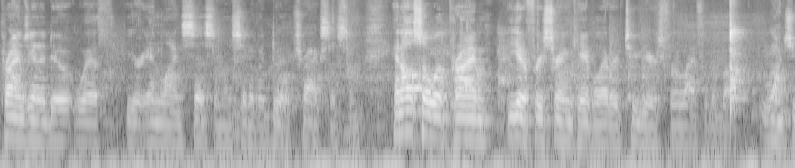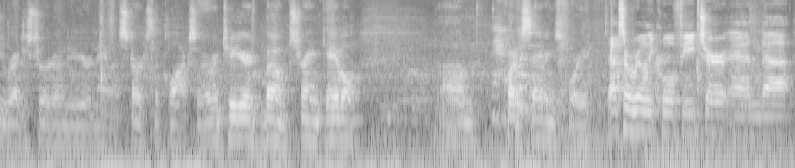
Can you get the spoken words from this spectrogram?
Prime's going to do it with your inline system instead of a dual track system. And also with Prime, you get a free string cable every two years for the life of the bow. Once you register it under your name, it starts the clock. So every two years, boom, string cable um, quite a savings for you. That's a really cool feature, and uh,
